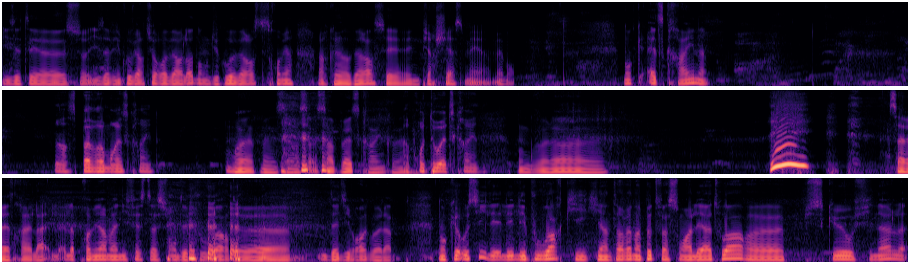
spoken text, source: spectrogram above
Ils, étaient, euh, sur- ils avaient une couverture Overlord, donc du coup, Overlord, c'était trop bien. Alors que Overlord, c'est une pire chiasse, mais, euh, mais bon. Donc, Ed Skrein, Non, c'est pas vraiment Ed Skrein. ouais, mais c'est un, peu Ed Skrein, quoi. Un proto Ed Skrein. Donc voilà. euh, Ça va être la, première manifestation des pouvoirs de, euh, d'Eddie Brock, voilà. Donc euh, aussi les, les- les pouvoirs qui, qui interviennent un peu de façon aléatoire, euh, puisque au final,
